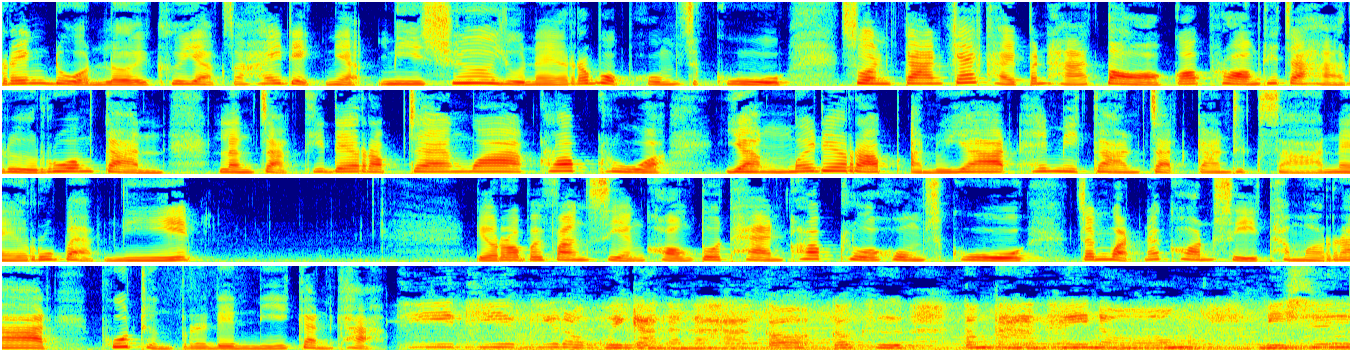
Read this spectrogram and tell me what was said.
เร่งด่วนเลย คืออยากจะให้เด็กเนี่ยมีชื่ออยู่ในระบบโฮมสคูลส่วนการแก้ไขปัญหาต่อก็พร้อมที่จะหารือร่วมกัน หลังจากที่ได้รับแจ้งว่าครอบครัวยังไม่ได้รับอนุญาตให้มีการจัดการศึกษาในรูปแบบนี้ เดี๋ยวเราไปฟังเสียงของตัวแทนครอบครัวโฮมสคูลจังหวัดนครศรีธรรมราช พูดถึงประเด็นนี้กันค่ะ ที่ที่ที่เราคุยกันนะคะก็ก็คือต้องการให้น้องมีชื่อ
